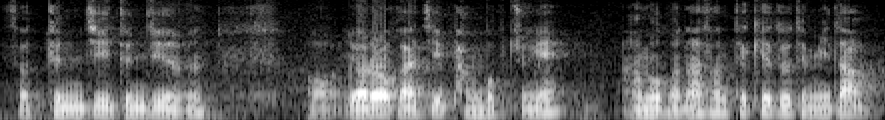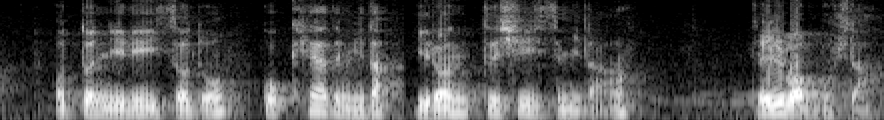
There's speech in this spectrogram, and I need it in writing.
그래서 든지 든지는 어, 여러 가지 방법 중에 아무거나 선택해도 됩니다. 어떤 일이 있어도 꼭 해야 됩니다. 이런 뜻이 있습니다. 자, 1번 봅시다.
